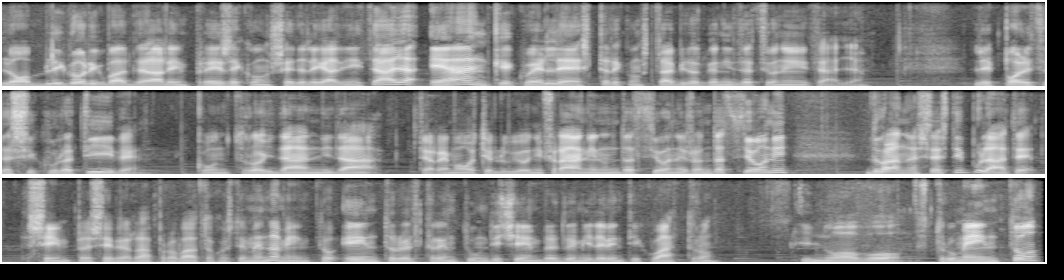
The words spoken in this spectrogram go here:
L'obbligo riguarderà le imprese con sede legale in Italia e anche quelle estere con stabile organizzazione in Italia. Le polizze assicurative contro i danni da terremoti, alluvioni, frane, inondazioni e esondazioni dovranno essere stipulate, sempre se verrà approvato questo emendamento, entro il 31 dicembre 2024. Il nuovo strumento,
